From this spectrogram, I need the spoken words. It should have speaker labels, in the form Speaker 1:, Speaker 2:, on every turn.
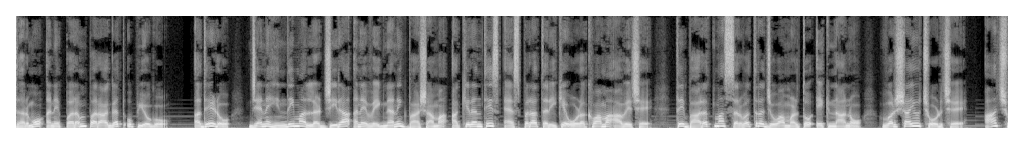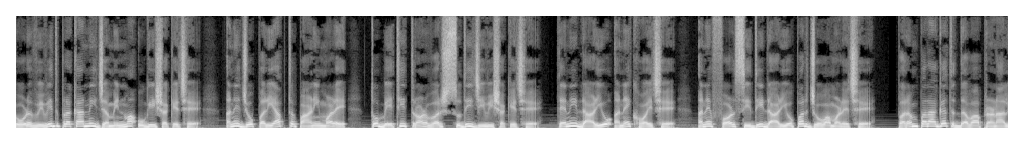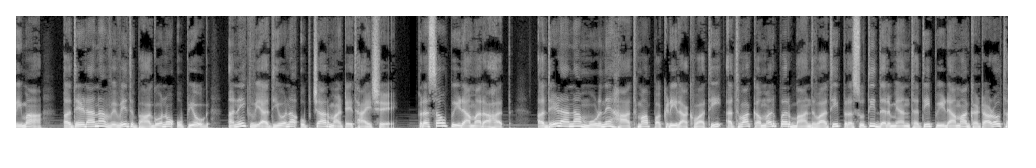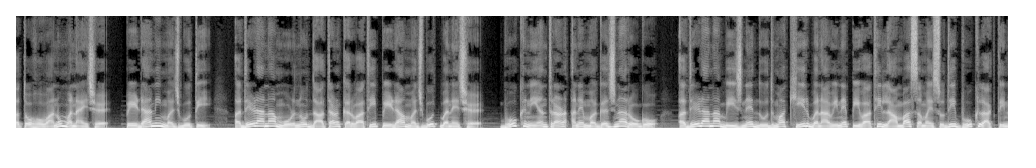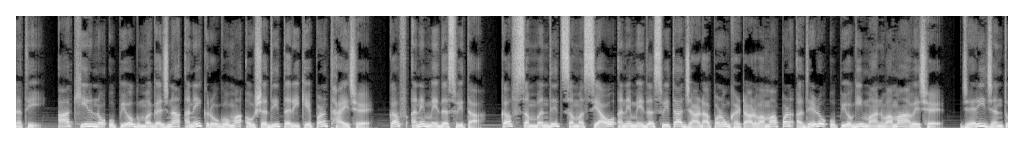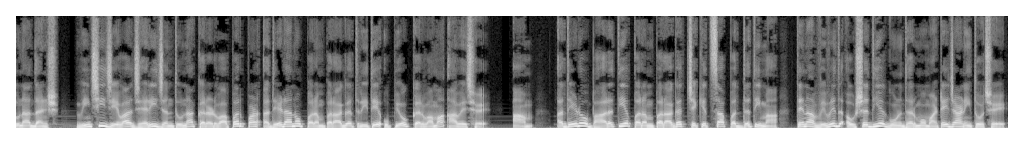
Speaker 1: ગુણધર્મો અને પરંપરાગત ઉપયોગો. અધેડો, જેને હિન્દીમાં લટજીરા અને વૈજ્ઞાનિક ભાષામાં અકિરન્થિસ એસ્પરા તરીકે ઓળખવામાં આવે છે, તે ભારતમાં સર્વત્ર જોવા મળતો એક નાનો, વર્ષાયુ છોડ છે. આ છોડ વિવિધ પ્રકારની જમીનમાં ઉગી શકે છે અને જો પર્યાપ્ત પાણી મળે, તો બેથી ત્રણ વર્ષ સુધી જીવી શકે છે. તેની ડાળીઓ અનેક હોય છે અને ફળ સીધી ડાળીઓ પર જોવા મળે છે. પરંપરાગત દવા પ્રણાલીમાં અધેડાના વિવિધ ભાગોનો ઉપયોગ અનેક વ્યાધિઓના ઉપચાર માટે થાય છે. પ્રસવ પીડામાં રાહત. અધેડાના મૂળને હાથમાં પકડી રાખવાથી અથવા કમર પર બાંધવાથી પ્રસૂતિ દરમિયાન થતી પીડામાં ઘટાડો થતો હોવાનું મનાય છે. પેઢાની મજબૂતી. અધેડાના મૂળનું દાંતણ કરવાથી પીડા મજબૂત બને છે. ભૂખ નિયંત્રણ અને મગજના રોગો. અધેડાના બીજને દૂધમાં ખીર બનાવીને પીવાથી લાંબા સમય સુધી ભૂખ લાગતી નથી. આ ખીરનો ઉપયોગ મગજના અનેક રોગોમાં ઔષધિ તરીકે પણ થાય છે. કફ અને મેદસ્વીતા. કફ સંબંધિત સમસ્યાઓ અને મેદસ્વીતા જાડાપણું ઘટાડવામાં પણ અધેડો ઉપયોગી માનવામાં આવે છે. ઝેરી જંતુના દંશ. વીંછી જેવા ઝેરી જંતુના કરડવા પર પણ અધેડાનો પરંપરાગત રીતે ઉપયોગ કરવામાં આવે છે. આમ અધેડો ભારતીય પરંપરાગત ચિકિત્સા પદ્ધતિમાં તેના વિવિધ ઔષધીય ગુણધર્મો માટે જાણીતો છે.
